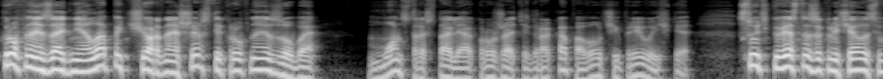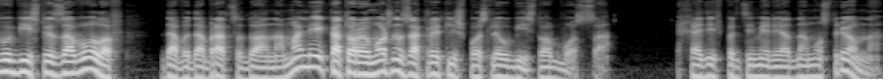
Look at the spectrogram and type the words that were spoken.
Крупные задние лапы, черная шерсть и крупные зубы. Монстры стали окружать игрока по волчьей привычке. Суть квеста заключалась в убийстве заволов, дабы добраться до аномалии, которую можно закрыть лишь после убийства босса. Ходить в подземелье одному стрёмно.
